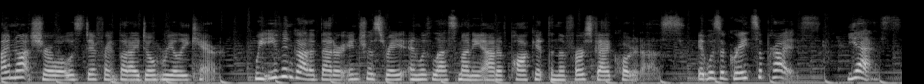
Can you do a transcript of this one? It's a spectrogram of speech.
I'm not sure what was different but I don't really care. We even got a better interest rate and with less money out of pocket than the first guy quoted us. It was a great surprise. Yes,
